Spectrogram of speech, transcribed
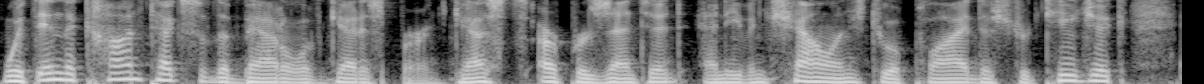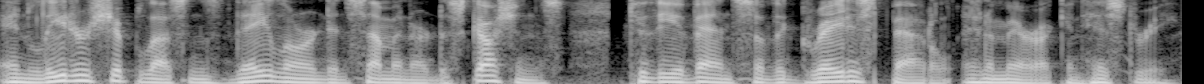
Within the context of the Battle of Gettysburg, guests are presented and even challenged to apply the strategic and leadership lessons they learned in seminar discussions to the events of the greatest battle in American history.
